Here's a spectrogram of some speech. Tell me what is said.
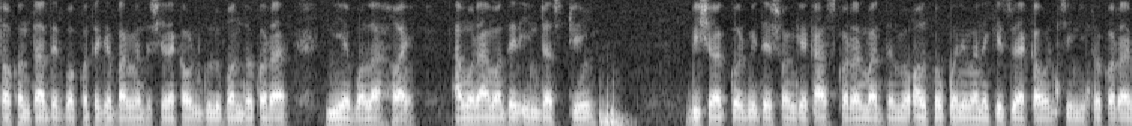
তখন তাদের পক্ষ থেকে বাংলাদেশের অ্যাকাউন্টগুলো বন্ধ করা নিয়ে বলা হয়। আমরা আমাদের ইন্ডাস্ট্রি বিষয়ক কর্মীদের সঙ্গে কাজ করার মাধ্যমে অল্প পরিমাণে কিছু অ্যাকাউন্ট চিহ্নিত করার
